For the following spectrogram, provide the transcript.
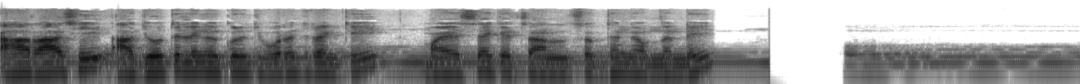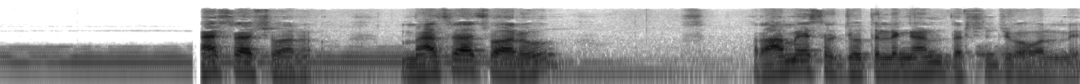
ఆ రాశి ఆ జ్యోతిర్లింగం గురించి వివరించడానికి మా ఎస్ఐకే ఛానల్ సిద్ధంగా ఉందండి. మేష రాశి వారు మేష రాశి వారు రామేశ్వర జ్యోతిర్లింగాన్ని దర్శించుకోవాలండి.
